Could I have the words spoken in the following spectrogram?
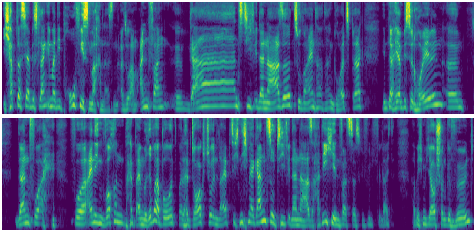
Ich habe das ja bislang immer die Profis machen lassen. Also am Anfang äh, ganz tief in der Nase zu Weihnachten in Kreuzberg, hinterher ein bisschen heulen. Äh, dann vor, vor einigen Wochen beim Riverboat, bei der Talkshow in Leipzig, nicht mehr ganz so tief in der Nase. Hatte ich jedenfalls das Gefühl. Vielleicht habe ich mich auch schon gewöhnt.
